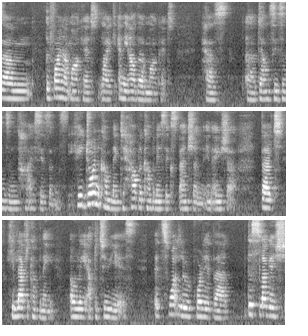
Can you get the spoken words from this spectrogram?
um, the art market, like any other market, has uh, down seasons and high seasons. He joined the company to help the company's expansion in Asia, but he left the company only after two years. It's widely reported that the sluggish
